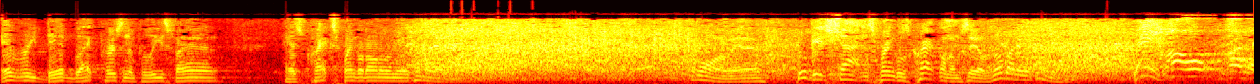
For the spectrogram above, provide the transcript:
Every dead black person the police find has crack sprinkled on them. Come on. Come on, man. Who gets shot and sprinkles crack on themselves? Nobody would do that. Damn! Oh, oh.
